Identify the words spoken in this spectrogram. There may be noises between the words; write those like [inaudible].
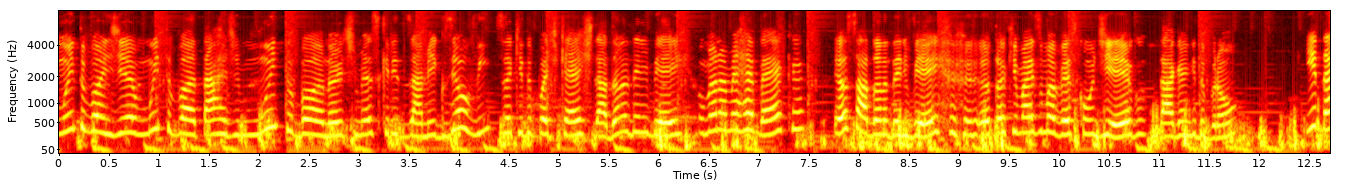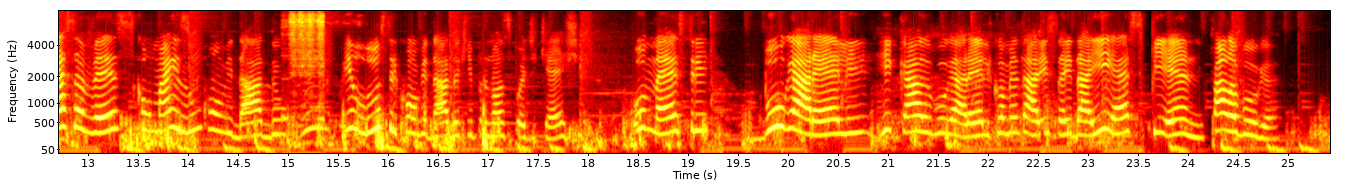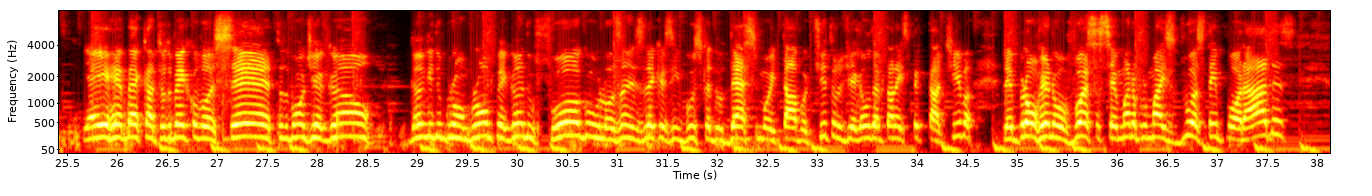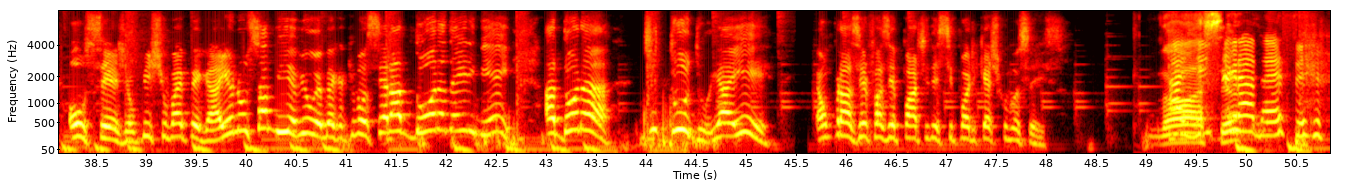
Muito bom dia, muito boa tarde, muito boa noite, meus queridos amigos e ouvintes aqui do podcast da Dona da NBA. O meu nome é Rebeca, eu sou a dona da NBA. [laughs] eu tô aqui mais uma vez com o Diego, da Gangue do Bron. E dessa vez com mais um convidado, um ilustre convidado aqui para o nosso podcast, o mestre Bugarelli, Ricardo Bugarelli, comentarista aí da ESPN. Fala, Buga! E aí, Rebeca, tudo bem com você? Tudo bom, Diegão? Gangue do Brom Brom pegando fogo, Los Angeles Lakers em busca do 18º título, o Diegão deve estar na expectativa. LeBron renovou essa semana por mais duas temporadas, ou seja, o bicho vai pegar. E eu não sabia, viu, Rebeca, que você era a dona da NBA, a dona de tudo. E aí, é um prazer fazer parte desse podcast com vocês. Nossa, a gente eu... agradece.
